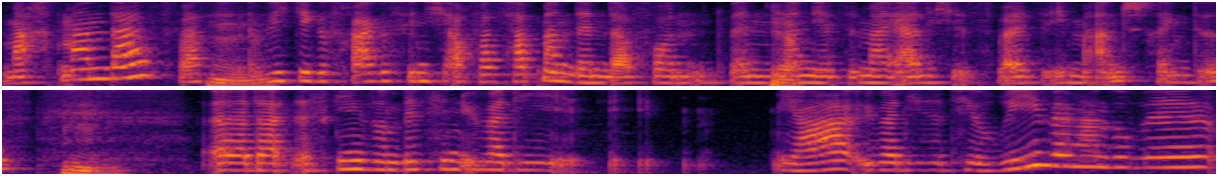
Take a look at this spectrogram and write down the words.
macht man das? Was mhm. wichtige Frage finde ich auch, was hat man denn davon, wenn ja. man jetzt immer ehrlich ist, weil es eben anstrengend ist. Mhm. Äh, da, es ging so ein bisschen über die, ja, über diese Theorie, wenn man so will.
